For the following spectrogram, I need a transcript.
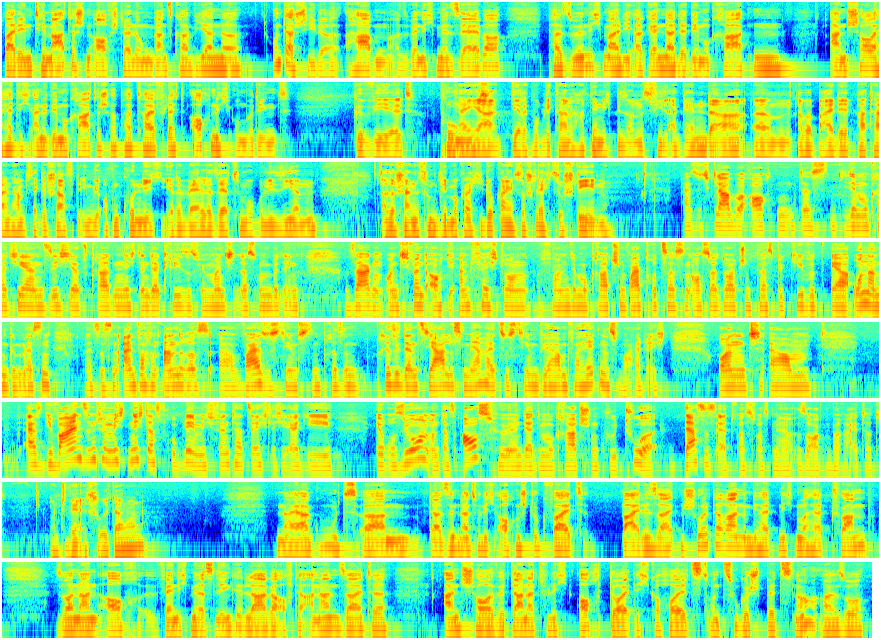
bei den thematischen Aufstellungen ganz gravierende Unterschiede haben. Also wenn ich mir selber persönlich mal die Agenda der Demokraten anschaue, hätte ich eine demokratische Partei vielleicht auch nicht unbedingt gewählt. Punkt. Naja, die Republikaner hatten ja nicht besonders viel Agenda, ähm, aber beide Parteien haben es ja geschafft, irgendwie offenkundig ihre Wähler sehr zu mobilisieren. Also scheint es um die Demokratie doch gar nicht so schlecht zu stehen. Also ich glaube auch, dass die Demokratie an sich jetzt gerade nicht in der Krise ist, wie manche das unbedingt sagen. Und ich finde auch die Anfechtung von demokratischen Wahlprozessen aus der deutschen Perspektive eher unangemessen, weil es ist einfach ein anderes äh, Wahlsystem, es ist ein Präsen präsidentiales Mehrheitssystem. Wir haben Verhältniswahlrecht. Und ähm, also die Wahlen sind für mich nicht das Problem. Ich finde tatsächlich eher die Erosion und das Aushöhlen der demokratischen Kultur, das ist etwas, was mir Sorgen bereitet. Und wer ist schuld daran? Naja, gut, ähm, da sind natürlich auch ein Stück weit beide Seiten schuld daran, irgendwie halt nicht nur Herr Trump, sondern auch, wenn ich mir das linke Lager auf der anderen Seite anschaue, wird da natürlich auch deutlich geholzt und zugespitzt. Ne? Also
